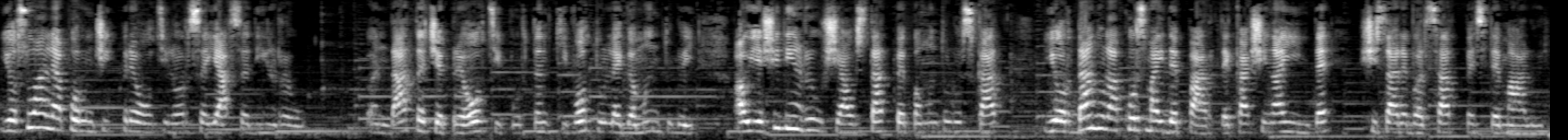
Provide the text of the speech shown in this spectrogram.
Iosua le-a poruncit preoților să iasă din râu. Îndată ce preoții, purtând chivotul legământului, au ieșit din râu și au stat pe pământul uscat, Iordanul a curs mai departe, ca și înainte, și s-a revărsat peste maluri.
